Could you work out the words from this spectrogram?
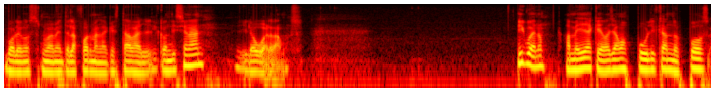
Volvemos nuevamente a la forma en la que estaba el condicional y lo guardamos. Y bueno, a medida que vayamos publicando posts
